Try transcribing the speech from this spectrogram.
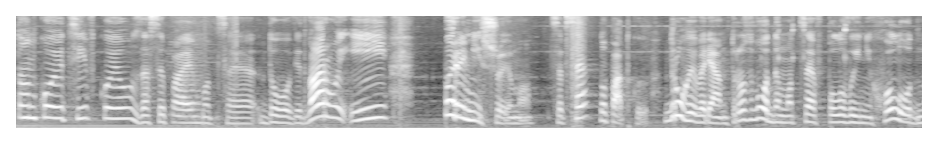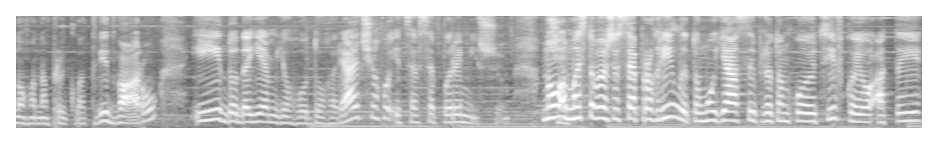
тонкою цівкою засипаємо це до відвару і Перемішуємо це все лопаткою. Другий варіант розводимо це в половині холодного, наприклад, відвару, і додаємо його до гарячого, і це все перемішуємо. Ну, ми з тобою вже все прогріли, тому я сиплю тонкою цівкою, а ти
